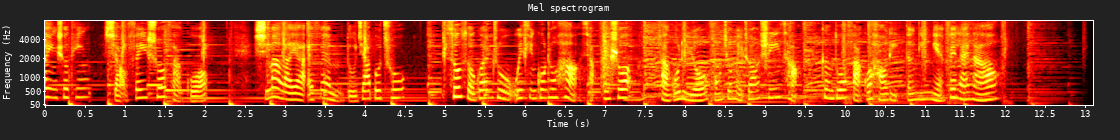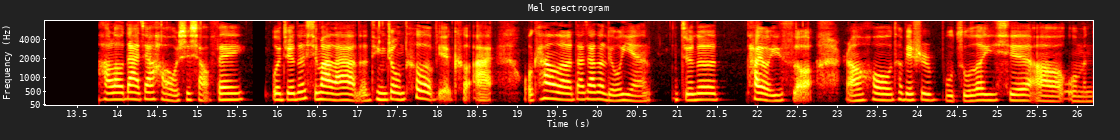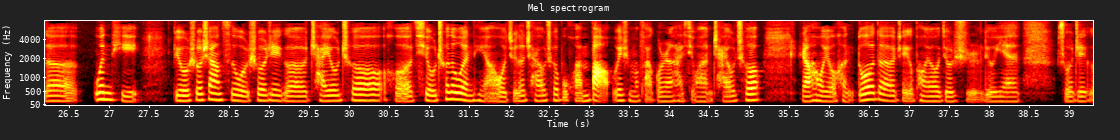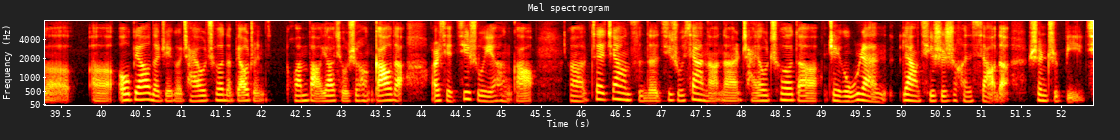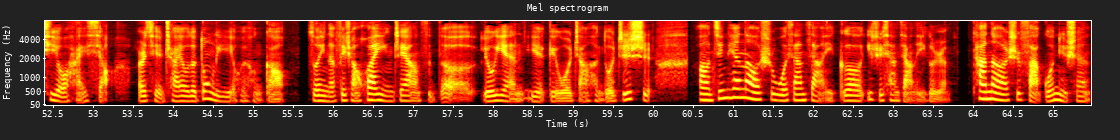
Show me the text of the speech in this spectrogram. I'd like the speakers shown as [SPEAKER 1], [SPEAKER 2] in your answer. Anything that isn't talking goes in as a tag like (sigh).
[SPEAKER 1] 欢迎收听小飞说法国，喜马拉雅 FM 独家播出。搜索关注微信公众号“小飞说法国旅游、红酒、美妆、薰衣草”，更多法国好礼等你免费来拿哦。Hello，大家好，我是小飞。我觉得喜马拉雅的听众特别可爱，我看了大家的留言，觉得太有意思了。然后特别是补足了一些啊我们的问题。比如说上次我说这个柴油车和汽油车的问题啊，我觉得柴油车不环保，为什么法国人还喜欢柴油车？然后有很多的这个朋友就是留言说这个呃欧标的这个柴油车的标准环保要求是很高的，而且技术也很高。呃，在这样子的基础下呢，那柴油车的这个污染量其实是很小的，甚至比汽油还小，而且柴油的动力也会很高。所以呢，非常欢迎这样子的留言，也给我长很多知识。嗯，今天呢是我想讲一个一直想讲的一个人，她呢是法国女生，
